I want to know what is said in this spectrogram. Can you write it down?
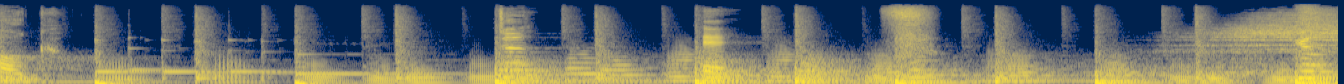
dog. D, e, f. G,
